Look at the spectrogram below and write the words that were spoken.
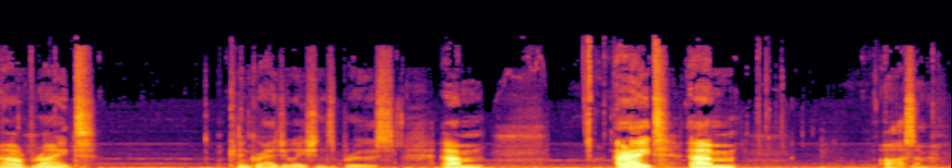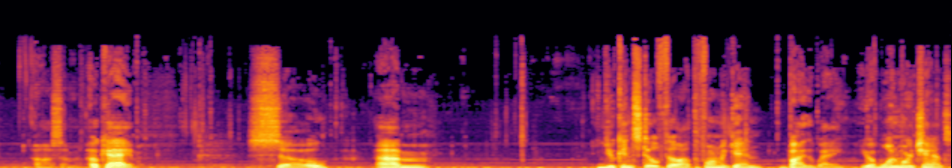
all right. Congratulations, Bruce. Um, all right. Um, awesome. Awesome. Okay. So, um, you can still fill out the form again. By the way, you have one more chance.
